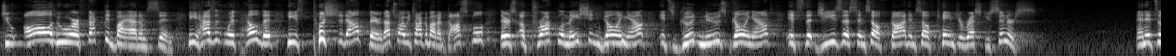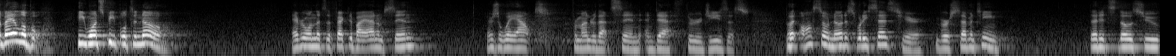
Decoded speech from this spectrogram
to all who are affected by Adam's sin. He hasn't withheld it, he's pushed it out there. That's why we talk about a gospel. There's a proclamation going out, it's good news going out. It's that Jesus himself, God himself, came to rescue sinners. And it's available. He wants people to know. Everyone that's affected by Adam's sin, there's a way out from under that sin and death through Jesus. But also notice what he says here, verse 17 that it's those who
